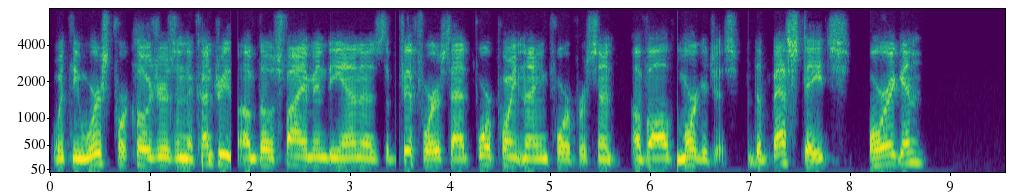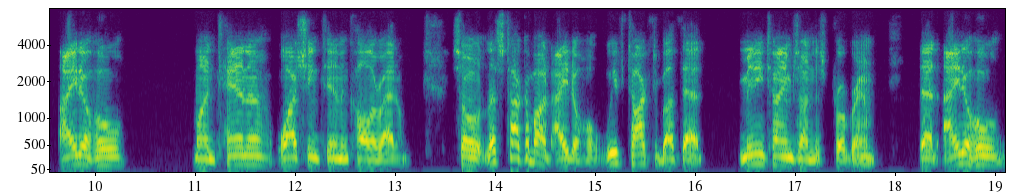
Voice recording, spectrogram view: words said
with the worst foreclosures in the country. Of those five, Indiana is the fifth worst at 4.94% of all mortgages. The best states, Oregon, Idaho, Montana, Washington, and Colorado. So let's talk about Idaho. We've talked about that many times on this program. That Idaho,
